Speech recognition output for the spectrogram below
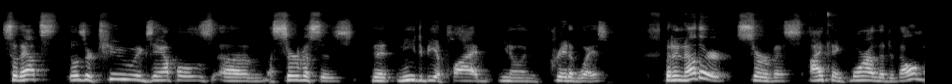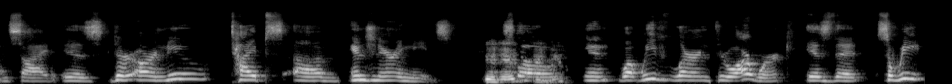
So that's those are two examples of services that need to be applied, you know, in creative ways. But another service, I think more on the development side, is there are new types of engineering needs. Mm-hmm, so mm-hmm. in what we've learned through our work is that so we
